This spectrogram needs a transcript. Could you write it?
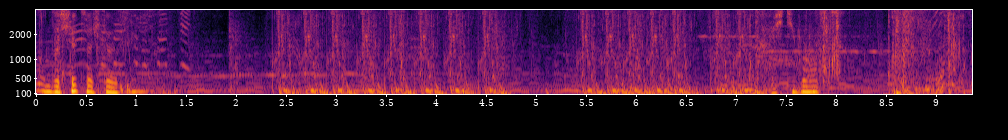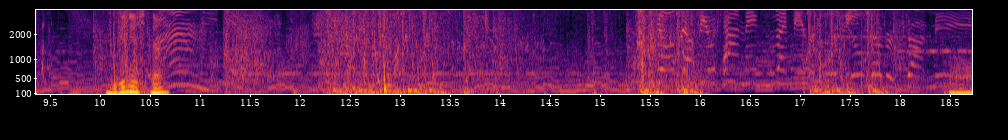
Unser Schild zerstört. Hab ich die überhaupt? Irgendwie nicht, ne? Oh.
